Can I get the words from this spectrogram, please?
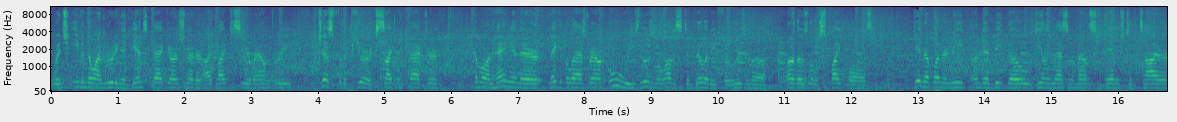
which even though I'm rooting against Backyard Shredder, I'd like to see a round three just for the pure excitement factor. Come on, hang in there, make it the last round. Ooh, he's losing a lot of stability for losing a lot of those little spike balls. Getting up underneath, Undead Beat though, dealing massive amounts of damage to the tire.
